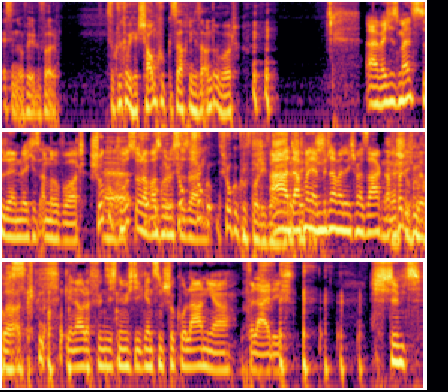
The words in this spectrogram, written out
Essen auf jeden Fall. Zum Glück habe ich jetzt Schaumkuss gesagt, nicht das andere Wort. Äh, welches meinst du denn? Welches andere Wort? Schokokuss oder was Schoko- wolltest du Schoko- sagen? Schoko- Schokokuss wollte ich sagen. ah, darf man ja mittlerweile nicht mehr sagen, Darf ne? Schokokuss. sagen, genau. genau, da fühlen sich nämlich die ganzen Schokolanier beleidigt. Stimmt.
